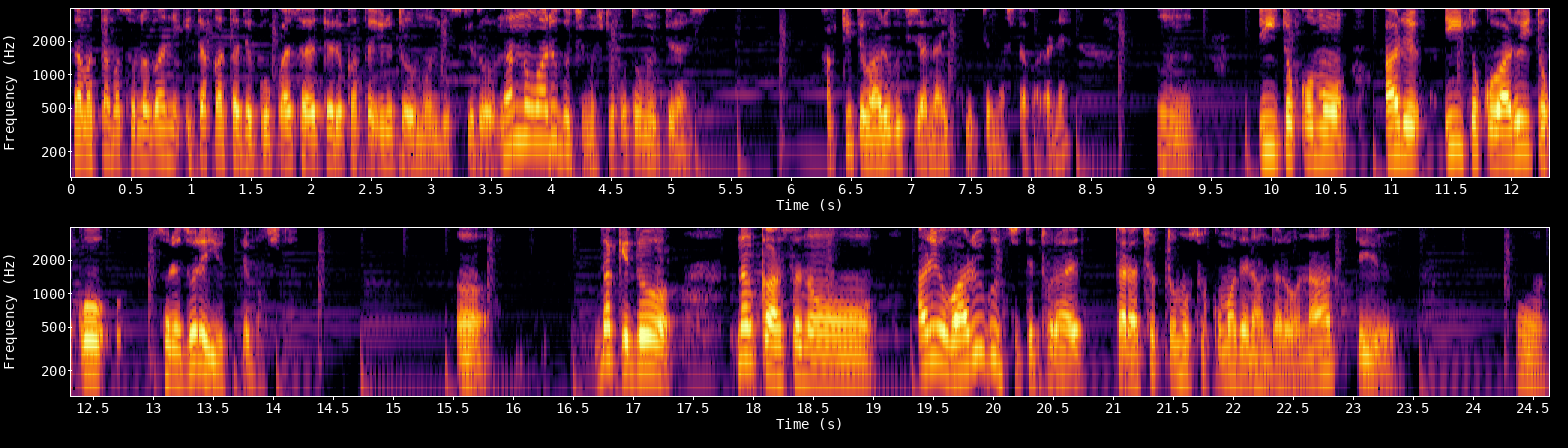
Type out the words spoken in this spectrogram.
たまたまその場にいた方で誤解されてる方いると思うんですけど、何の悪口も一言も言ってないです。はっきり言って悪口じゃないって言ってましたからね。うん。いいとこもある、いいとこ悪いとこ、それぞれ言ってました。うん。だけど、なんかその、あれを悪口って捉えたらちょっともうそこまでなんだろうなっていう。うん。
